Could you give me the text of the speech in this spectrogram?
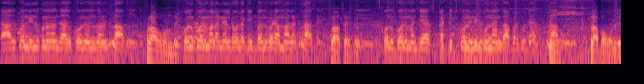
చదువుకొని నిండుకున్నదని చదువుకొని ఉండాలంటే లాభం ఉంది. లాభం ఉంది. కొనుక్కొని మళ్ళీ నెల రోజులకి ఇబ్బంది పడి అమ్మాలంటే లాస్ అయింది క్లాస్ అవుతుంది. కొనుక్కొని మంచిగా కట్టించుకొని నిండుకుందాం కాపాడుకుంటే లాభం లాభం ఉంది.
